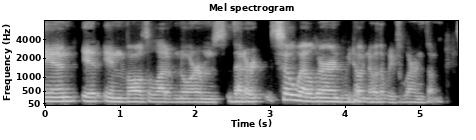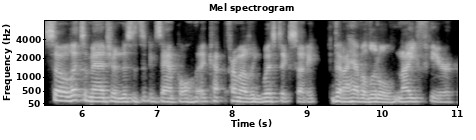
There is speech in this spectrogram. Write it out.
and it involves a lot of norms that are so well learned we don't know that we've learned them. So let's imagine this is an example from a linguistic study that i have a little knife here.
